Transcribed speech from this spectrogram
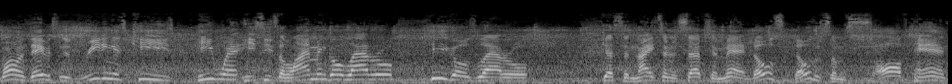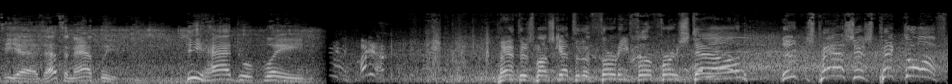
Marlon Davidson is reading his keys. He went, he sees the lineman go lateral. He goes lateral. Gets a nice interception. Man, those those are some soft hands he has. That's an athlete. He had to have played. Panthers must get to the 30 for a first down. Newton's pass is picked off.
